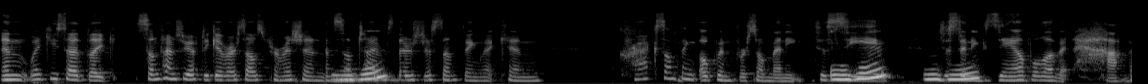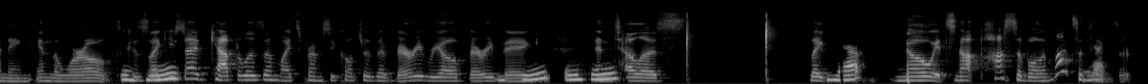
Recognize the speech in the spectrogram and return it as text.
and like you said like sometimes we have to give ourselves permission and mm-hmm. sometimes mm-hmm. there's just something that can crack something open for so many to mm-hmm. see mm-hmm. just an example of it happening in the world because mm-hmm. like you mm-hmm. said capitalism white supremacy culture they're very real very big mm-hmm. and mm-hmm. tell us like yep. no it's not possible and lots of yep. things are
